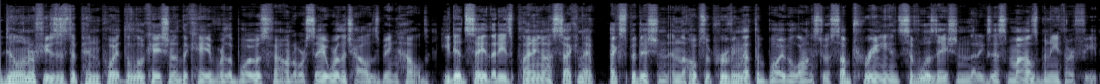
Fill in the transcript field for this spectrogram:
Dillon refuses to pinpoint the location of the cave where the boy was found or say where the child is being held. He did say that he is planning on a second expedition in the hopes of proving that the boy belongs to a subterranean civilization that exists miles beneath our feet.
